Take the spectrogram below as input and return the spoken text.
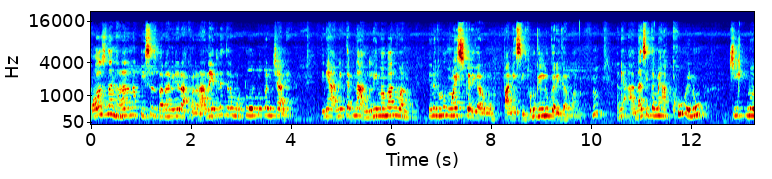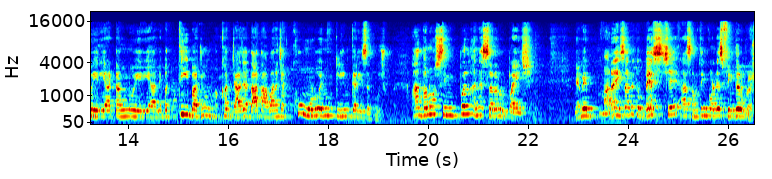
ગોઝના નાના નાના પીસીસ બનાવીને રાખવાના, નાના એટલે જરા મોટું હોય તો પણ ચાલે. એને આવી રીતે આપણા આંગળીમાં બાંધવાનું, એને થોડું મોઇસ્ટ કરી કરવાનું પાણીથી થોડું ગીલું કરી કરવાનું? અને આનાથી તમે આખું એનું ચીકનો એરિયા ટંગનો એરિયા અને બધી બાજુ વખત જા જા દાંત આવવાના છે, આખું મોડું એનું ક્લીન કરી શકું છું. આ ઘણો સિમ્પલ અને સરળ ઉપાય છે. ને મારા હિસાબે તો બેસ્ટ છે આ something called as finger brush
